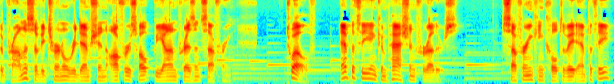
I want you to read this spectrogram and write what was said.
The promise of eternal redemption offers hope beyond present suffering. 12. Empathy and compassion for others. Suffering can cultivate empathy,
